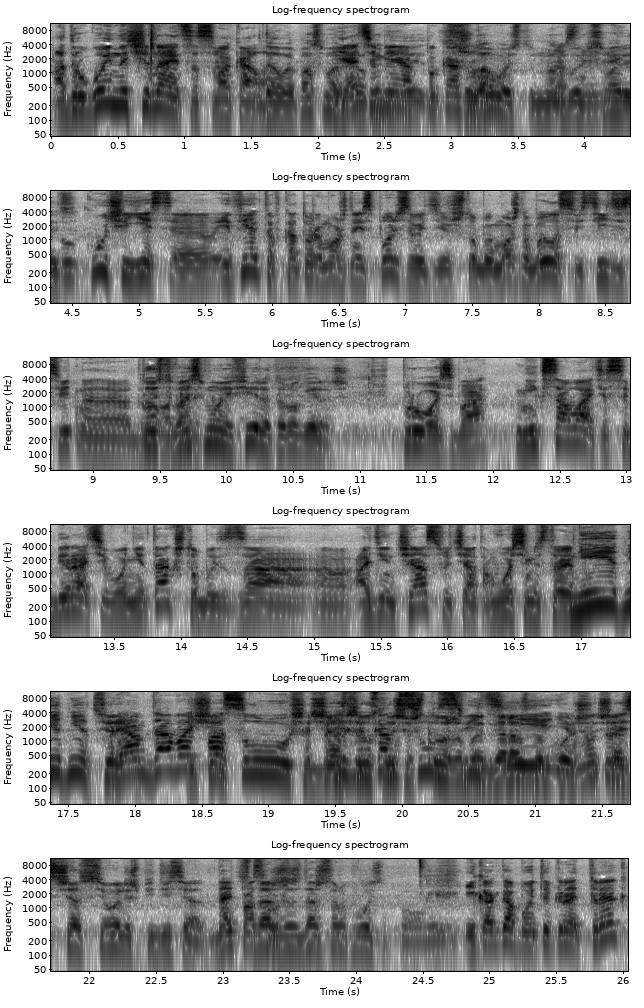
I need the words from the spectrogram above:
а другой начинается с вокала. Давай посмотрим. Я тебе покажу. С удовольствием, надо будет посмотреть. Куча есть э, эффектов, которые можно использовать, и чтобы можно было свести действительно два То есть восьмой эфир это Ругэридж. просьба миксовать и собирать его не так, чтобы за э, один час у тебя там 80 треков. Нет, нет, нет, все. Прям давай послушать, Сейчас ты услышишь, тоже будет гораздо сведения. больше. Ну, сейчас, есть- сейчас всего лишь 50. Дать даже, послушать. даже 48, по-моему. И когда будет играть трек,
